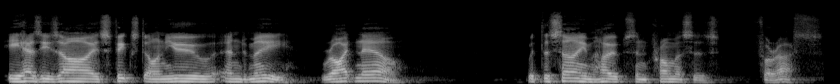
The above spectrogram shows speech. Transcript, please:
He has his eyes fixed on you and me right now with the same hopes and promises for us.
